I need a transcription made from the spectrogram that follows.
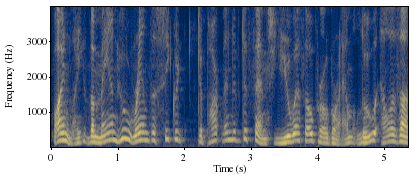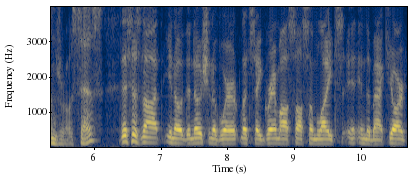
Finally, the man who ran the secret Department of Defense UFO program, Lou Elizondo, says This is not, you know, the notion of where, let's say, grandma saw some lights in, in the backyard.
